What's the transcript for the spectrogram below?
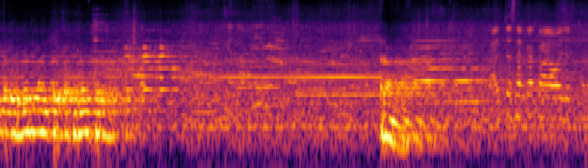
दोन मिनिटं भजनानंतर कपिलन सुरू राम. कालच्या सारखा का आवाज येतो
